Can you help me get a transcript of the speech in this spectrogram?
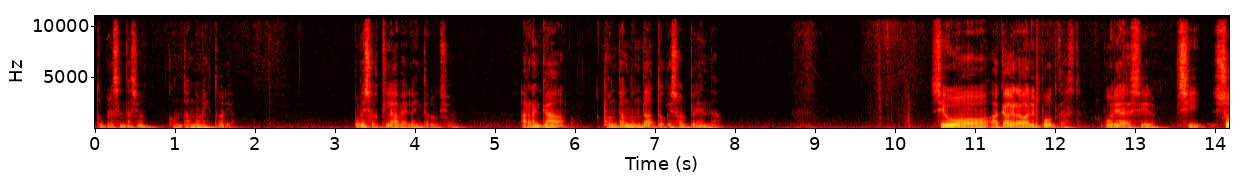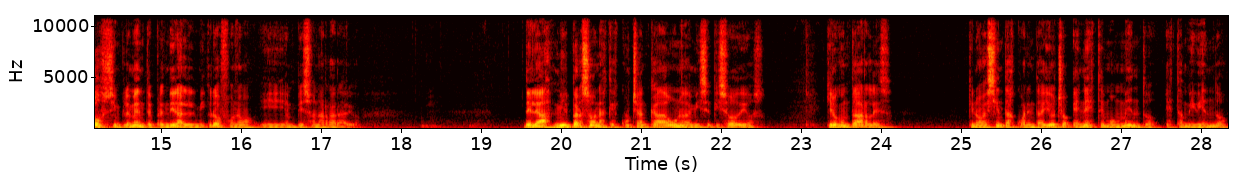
tu presentación contando una historia. Por eso es clave la introducción. Arranca contando un dato que sorprenda. Llego acá a grabar el podcast. Podría decir, si yo simplemente prendiera el micrófono y empiezo a narrar algo. De las mil personas que escuchan cada uno de mis episodios, quiero contarles que 948 en este momento están viviendo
